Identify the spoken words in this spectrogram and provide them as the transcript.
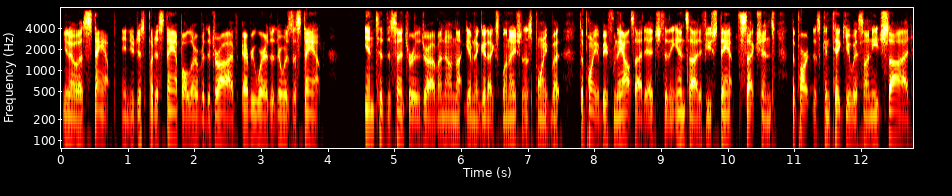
you know a stamp and you just put a stamp all over the drive everywhere that there was a stamp into the center of the drive. I know I'm not giving a good explanation at this point, but the point would be from the outside edge to the inside. If you stamped sections, the part that's contiguous on each side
